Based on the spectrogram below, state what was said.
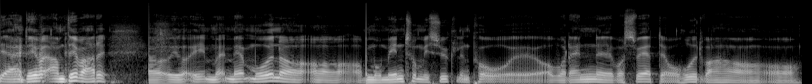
ja det, var, jamen, det var det. Og, med, med måden og, og, og momentum i cyklen på, uh, og hvordan, uh, hvor svært det overhovedet var at, og,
